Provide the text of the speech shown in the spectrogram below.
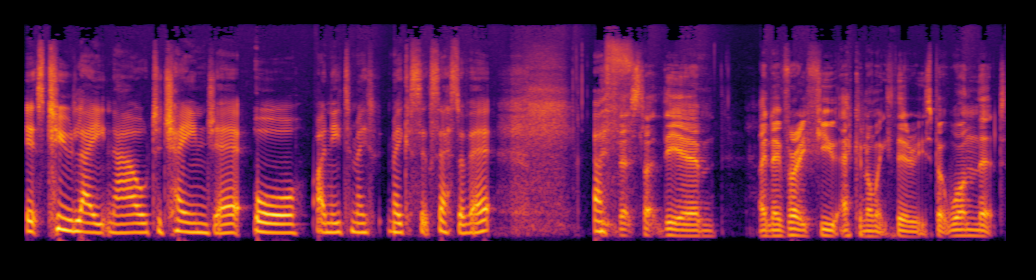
it's too late now to change it, or I need to make make a success of it. Th- That's like the um, I know very few economic theories, but one that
